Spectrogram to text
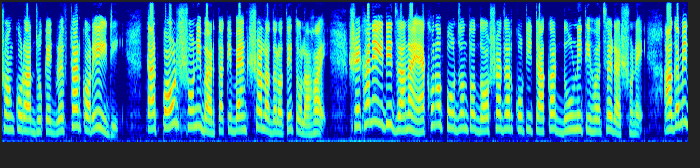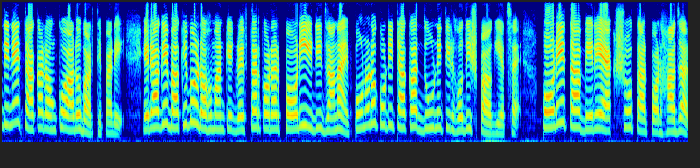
শঙ্কর আঢ্যকে গ্রেফতার করে ইডি। তারপর শনিবার তাকে ব্যাংকশাল আদালতে তোলা হয়। সেখানে ইডি জানায়, এখনও পর্যন্ত দশ হাজার কোটি টাকার দুর্নীতি হয়েছে রেশনে। আগামী দিনে টাকার অঙ্ক আরও বাড়তে পারে। এর আগে বাকিবুর রহমানকে গ্রেফতার করার পরই ইডি জানায়, পনেরো কোটি টাকার দুর্নীতির হদিশ পাওয়া গিয়েছে। পরে তা বেড়ে একশো, তারপর হাজার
